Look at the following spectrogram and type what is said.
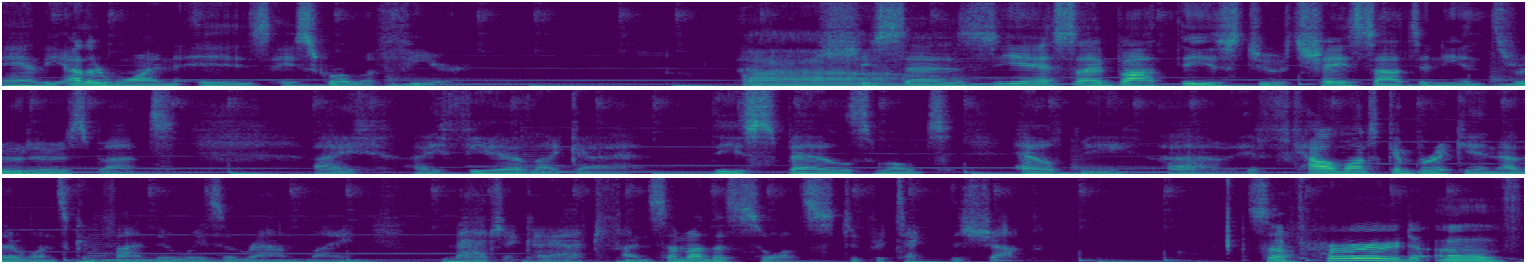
and the other one is a scroll of fear. Uh, Wow. She says, "Yes, I bought these to chase out any intruders, but I I feel like uh, these spells won't help me. Uh, if Calmont can break in, other ones can find their ways around my magic. I have to find some other sorts to protect the shop." So I've heard of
